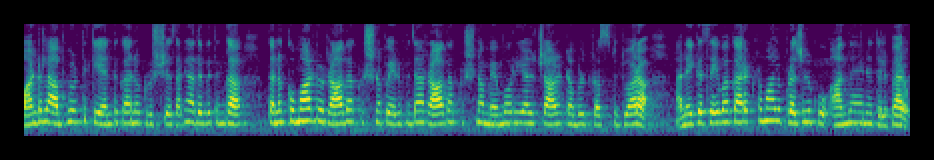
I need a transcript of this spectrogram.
మండల అభివృద్ధికి ఎంతగానో కృషి చేశారని అదేవిధంగా తన కుమారుడు రాధాకృష్ణ పేరు మీద రాధాకృష్ణ మెమోరియల్ చారిటబుల్ ట్రస్ట్ ద్వారా అనేక సేవా కార్యక్రమాలు ప్రజలకు అందాయని తెలిపారు.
